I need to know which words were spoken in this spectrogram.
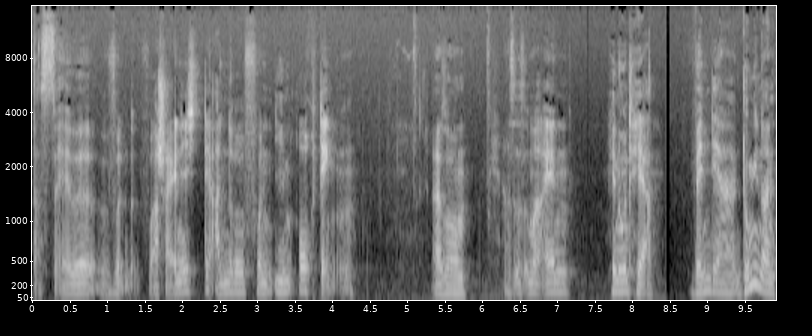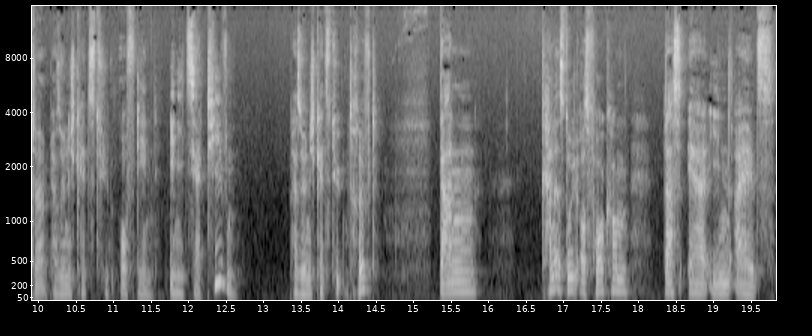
Dasselbe wird wahrscheinlich der andere von ihm auch denken. Also, das ist immer ein Hin und Her. Wenn der dominante Persönlichkeitstyp auf den initiativen Persönlichkeitstypen trifft, dann kann es durchaus vorkommen, dass er ihn als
